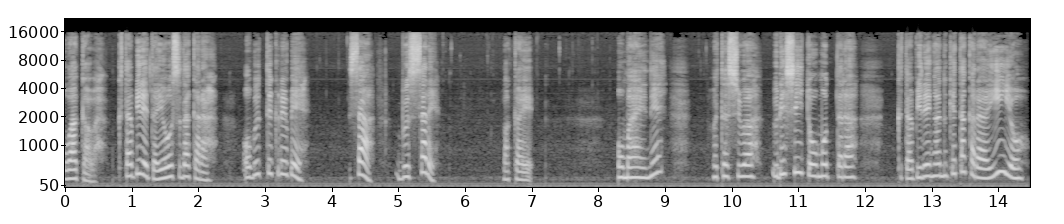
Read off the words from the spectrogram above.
お若はくたびれた様子だからおぶってくれべ。さあ、ぶっされ。若え。お前ね、私は嬉しいと思ったら、くたびれが抜けたからいいよ。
